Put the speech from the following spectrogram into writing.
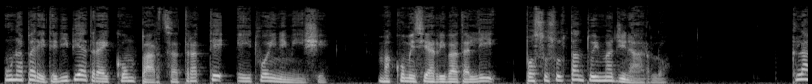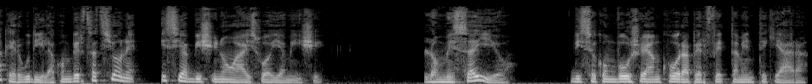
Una parete di pietra è comparsa tra te e i tuoi nemici, ma come sei arrivata lì posso soltanto immaginarlo. Clacker udì la conversazione e si avvicinò ai suoi amici. L'ho messa io, disse con voce ancora perfettamente chiara.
